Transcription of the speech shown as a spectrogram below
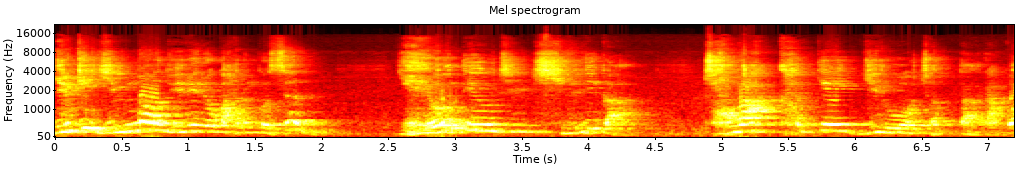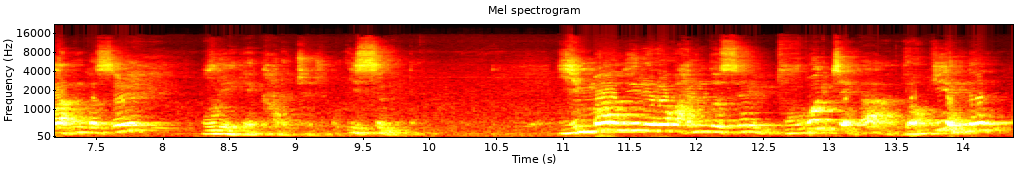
이렇게 임마누엘이라고 하는 것은 예언되어진 진리가 정확하게 이루어졌다라고 하는 것을 우리에게 가르쳐주고 있습니다. 임마누엘이라고 하는 것은 두 번째가 여기에는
